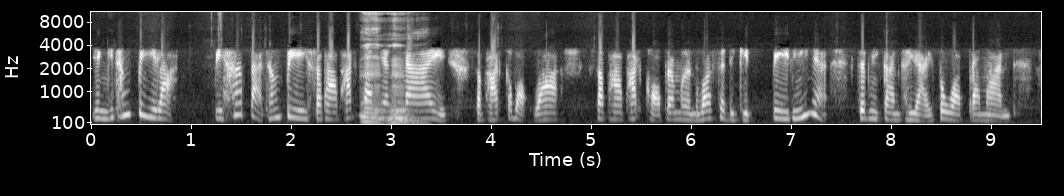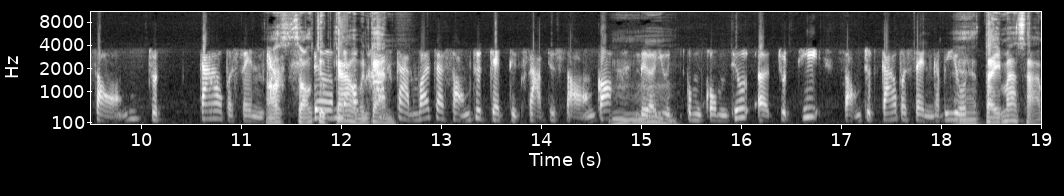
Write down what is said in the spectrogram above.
อย่างนี้ทั้งปีล่ะ ปีห้าแปดทั้งปีสภาพัฒน์มองอืมยังไง สภาพัฒน์ก็บอกว่าสภาพัฒน์ขอประเมินว่าเศรษฐกิจปีนี้เนี่ยจะมีการขยายตัวประมาณ 2.9เปอร์เซ็นต์อ๋อค่ะสองจุดเก้าเหมือนกันคาดการณ์ว่าจะ 2.7 ถึง 3.2 ก็อืมเหลืออยู่กลมๆที่เอ่อจุดที่ 2.9เปอร์เซ็นต์ค่ะพี่ยุทธอ่าไตรมาสสาม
